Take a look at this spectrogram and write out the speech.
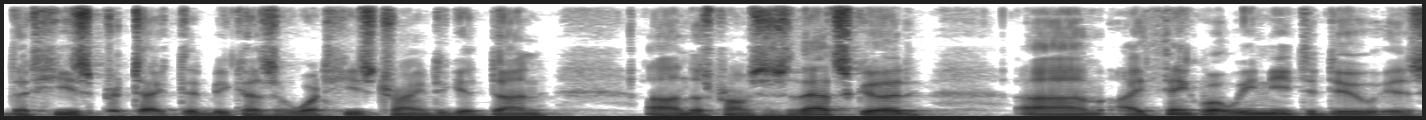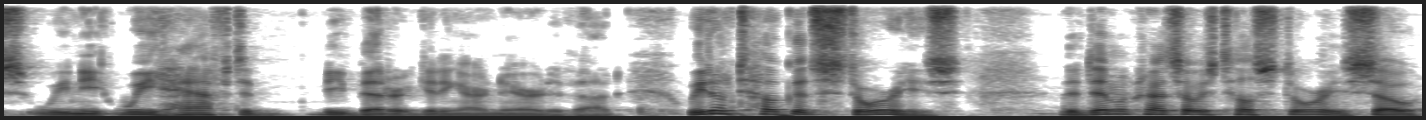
that he's protected because of what he's trying to get done on those promises. So that's good. Um, I think what we need to do is we need we have to be better at getting our narrative out. We don't tell good stories. The Democrats always tell stories. So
